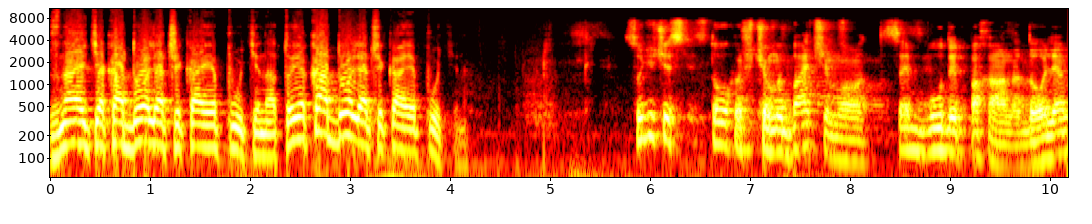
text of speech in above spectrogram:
знають, яка доля чекає Путіна. То яка доля чекає Путіна? Судячи з того, що ми бачимо, це буде погана доля.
